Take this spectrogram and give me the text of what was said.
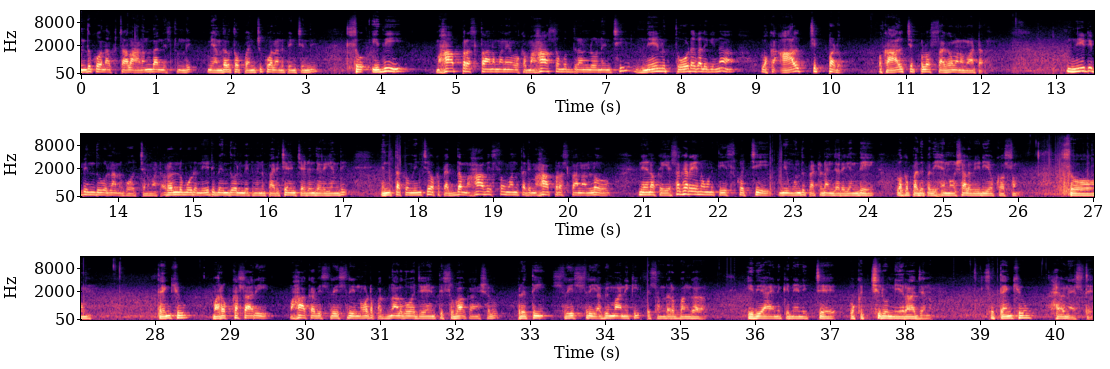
ఎందుకో నాకు చాలా ఆనందాన్ని ఇస్తుంది. మీ అందరితో పంచుకోవాలనిపించింది. సో ఇది మహాప్రస్థానం అనే ఒక మహాసముద్రంలో నుంచి నేను తోడగలిగిన ఒక ఆల్చిప్పడు. ఒక ఆల్చిప్పలో సగం అనమాట నీటి బిందువులు అనుకోవచ్చు అనమాట రెండు మూడు నీటి బిందువులు మీకు నేను పరిచయం చేయడం జరిగింది. ఇంతకు మించి ఒక పెద్ద మహావిశ్వం అంతటి మహాప్రస్థానంలో నేను ఒక ఇసుక రేణువుని తీసుకొచ్చి మీ ముందు పెట్టడం జరిగింది ఒక పది పదిహేను నిమిషాల వీడియో కోసం. సో థ్యాంక్ యూ మరొక్కసారి మహాకవి శ్రీశ్రీ నూట పద్నాలుగవ జయంతి శుభాకాంక్షలు. ప్రతి శ్రీశ్రీ అభిమానికి ఈ సందర్భంగా ఇది ఆయనకి నేను ఇచ్చే ఒక చిరు నీరాజనం. So thank you have next day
